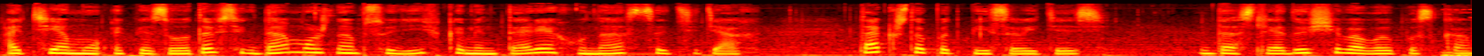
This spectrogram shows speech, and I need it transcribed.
а тему эпизода всегда можно обсудить в комментариях у нас в соцсетях. Так что подписывайтесь. До следующего выпуска.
